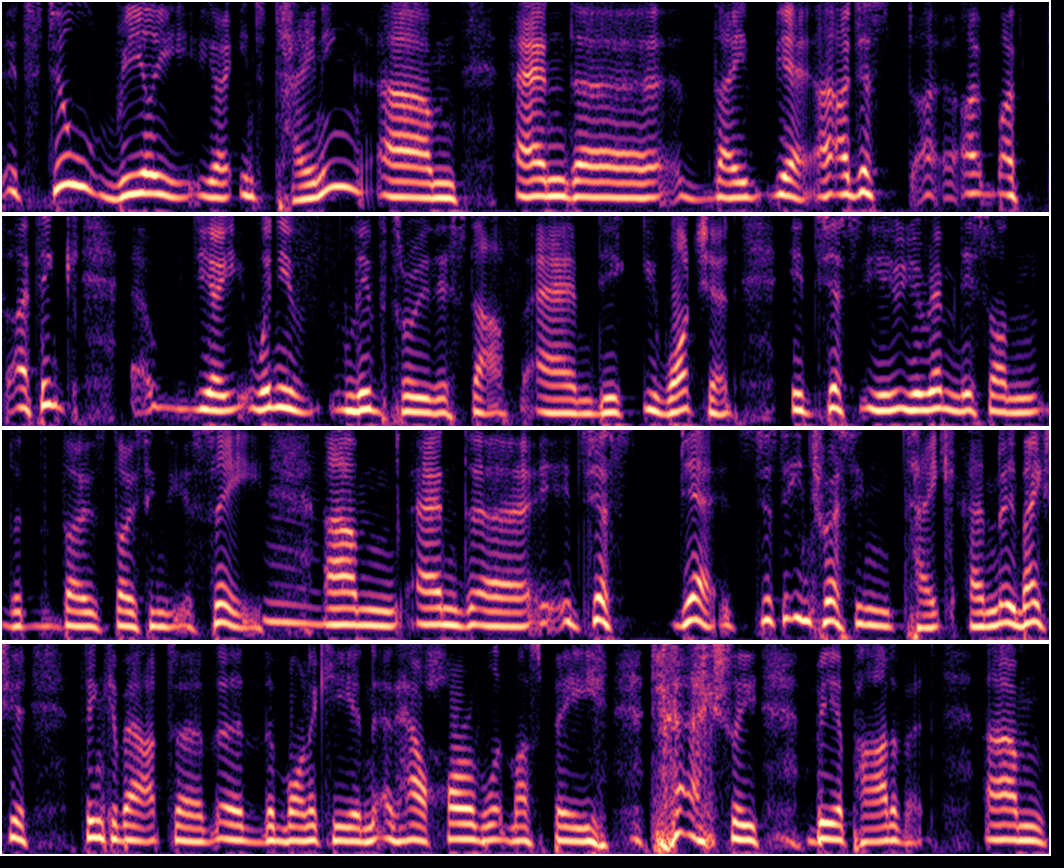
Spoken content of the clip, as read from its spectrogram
it's still really you know entertaining. Um, and uh, they yeah, I, I just I I, I think uh, you know when you've lived through this stuff and you, you watch it, it's just you, you reminisce on the, those those things that you see, um, and uh, it's just yeah, it's just an interesting take, and it makes you think about uh, the the monarchy and, and how horrible it must be to actually be a part of it. Um,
